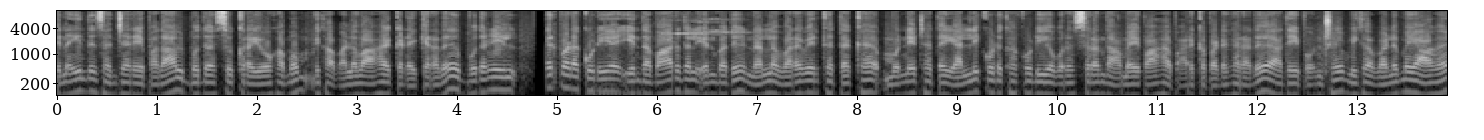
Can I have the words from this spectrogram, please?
இணை இணைந்து சஞ்சரிப்பதால் புத சுக்கிர யோகமும் மிக வலுவாக கிடைக்கிறது. புதனில் ஏற்படக்கூடிய இந்த மாறுதல் என்பது நல்ல வரவேற்கத்தக்க முன்னேற்றத்தை அள்ளி கொடுக்கக்கூடிய ஒரு சிறந்த அமைப்பாக பார்க்கப்படுகிறது. அதே போன்று மிக வலிமையாக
